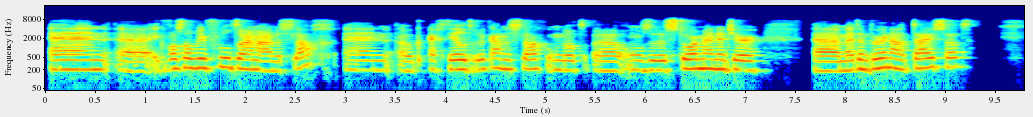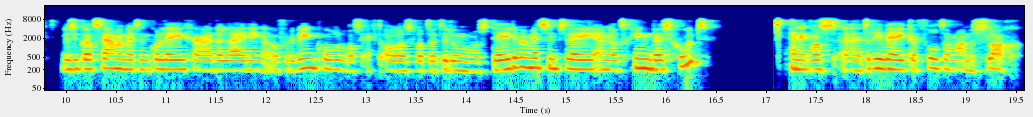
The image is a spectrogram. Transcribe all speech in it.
En uh, ik was alweer fulltime aan de slag. En ook echt heel druk aan de slag, omdat uh, onze store manager uh, met een burn-out thuis zat. Dus ik had samen met een collega de leiding over de winkel. Dat was echt alles wat er te doen was, deden we met z'n twee. En dat ging best goed. En ik was drie weken fulltime aan de slag.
